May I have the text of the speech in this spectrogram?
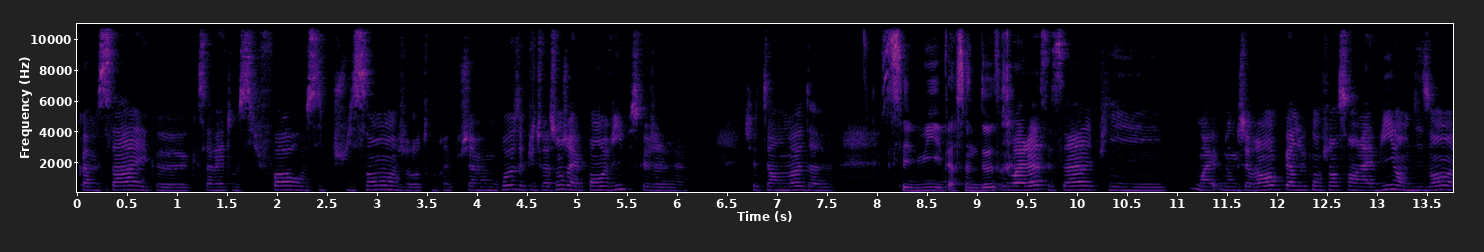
comme ça et que, que, ça va être aussi fort, aussi puissant. Je ne retomberai plus jamais amoureuse. Et puis de toute façon, j'avais pas envie parce que j'étais en mode. c'est lui et personne d'autre. Voilà, c'est ça. Et puis, ouais, donc j'ai vraiment perdu confiance en la vie en me disant,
